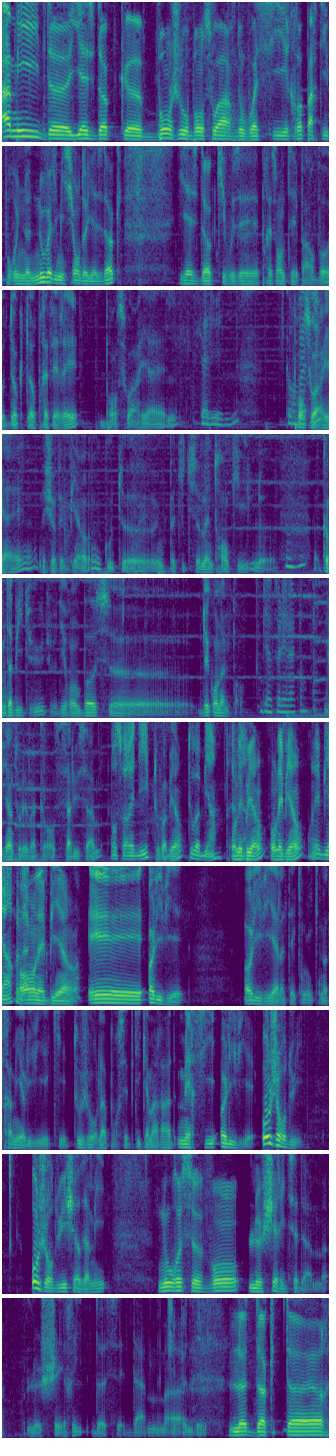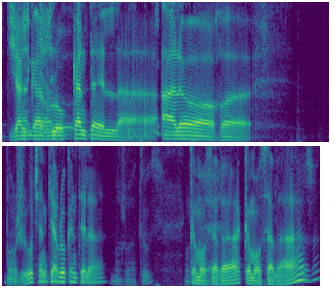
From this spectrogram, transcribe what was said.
Amis de YesDoc, euh, bonjour, bonsoir. Nous voici repartis pour une nouvelle émission de YesDoc. YesDoc qui vous est présenté par vos docteurs préférés. Bonsoir Yael. Salut Eddie. Comment Bonsoir Yael. Je vais bien. Écoute, euh, une petite semaine tranquille. Mhm. Comme d'habitude, je veux dire, on bosse euh, dès qu'on a le temps. Bientôt les vacances. Bientôt les vacances. Salut Sam. Bonsoir Eddy, Tout va bien tout va bien. très On est bien On est bien On est bien, relax. On est bien. Et Olivier, Olivier à la technique, notre ami Olivier qui est toujours là pour ses petits camarades. Merci Olivier. Aujourd'hui, aujourd'hui, chers amis, nous recevons le chéri de ces dames. Le chéri de ces dames. Le docteur Giancarlo Giancarlo. Cantella. Alors, euh, bonjour Giancarlo Cantella. Bonjour à tous. Bonjour Comment ça va? Comment ça va? Bonjour.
